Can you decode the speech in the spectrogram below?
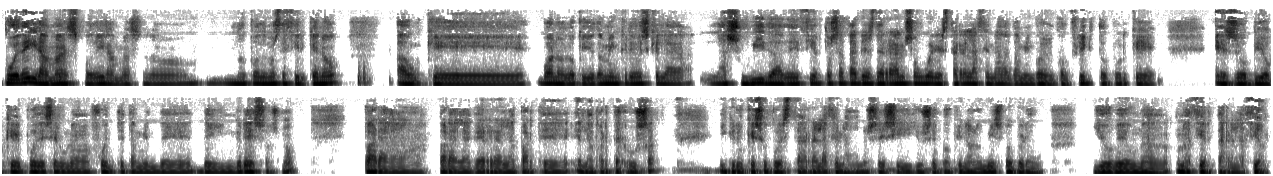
puede ir a más, puede ir a más. No, no, podemos decir que no, aunque, bueno, lo que yo también creo es que la, la, subida de ciertos ataques de ransomware está relacionada también con el conflicto, porque es obvio que puede ser una fuente también de, de ingresos, ¿no? Para, para, la guerra en la parte, en la parte rusa. Y creo que eso puede estar relacionado. No sé si Josep opina lo mismo, pero yo veo una, una cierta relación.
